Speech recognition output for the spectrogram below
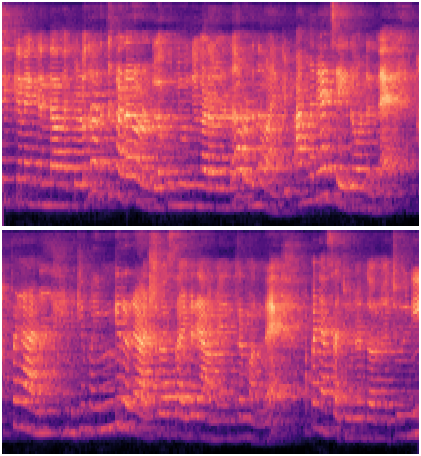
ചിക്കനൊക്കെ എന്താണെന്നൊക്കെ ഉള്ളത് അടുത്ത് കടകളുണ്ടല്ലോ കുഞ്ഞു കുഞ്ഞു കടകളുണ്ട് അവിടെ നിന്ന് വാങ്ങിക്കും. അങ്ങനെയാണ് ചെയ്തുകൊണ്ടിരുന്നത് അപ്പോഴാണ് എനിക്ക് ഭയങ്കര ഒരു ആശ്വാസമായിട്ട് രാമേന്ദ്രൻ വന്നേ. അപ്പം ഞാൻ സജുവിന്റെ പറഞ്ഞു വെച്ചു ഇനി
